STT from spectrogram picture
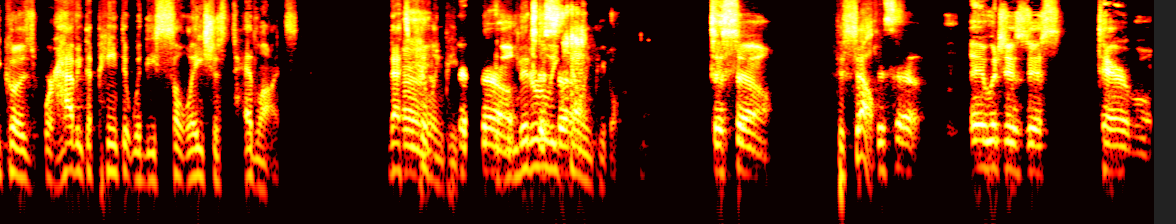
because we're having to paint it with these salacious headlines. That's mm, killing people. Sell, literally killing people. To sell. To sell. To sell. It, which is just terrible.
